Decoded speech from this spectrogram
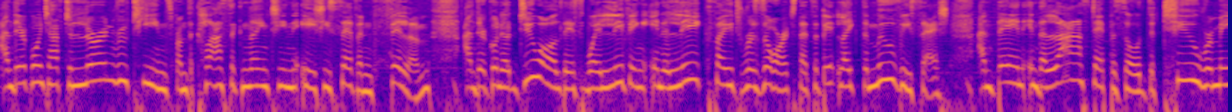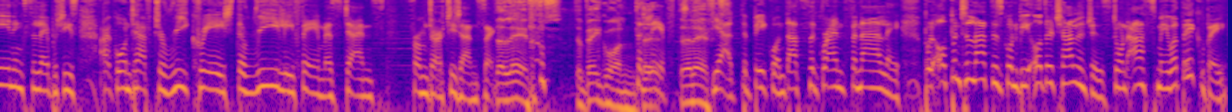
and they're going to have to learn routines from the classic 1987 film. And they're going to do all this while living in a lakeside resort that's a bit like the movie set. And then in the last episode, the two remaining celebrities are going to have to recreate the really famous dance from Dirty Dancing. The lift, the big one. The, lift. The lift. Yeah, the big one. That's the grand finale. But up until that, there's going to be other challenges. Don't ask me what they could be.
